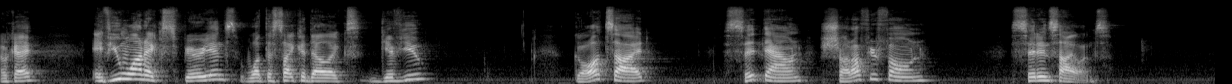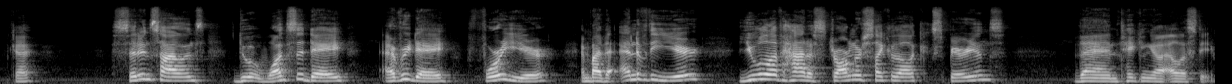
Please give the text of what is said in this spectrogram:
Okay? If you want to experience what the psychedelics give you, go outside, sit down, shut off your phone, sit in silence. Okay? Sit in silence, do it once a day, every day, for a year, and by the end of the year, you will have had a stronger psychedelic experience than taking a LSD.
